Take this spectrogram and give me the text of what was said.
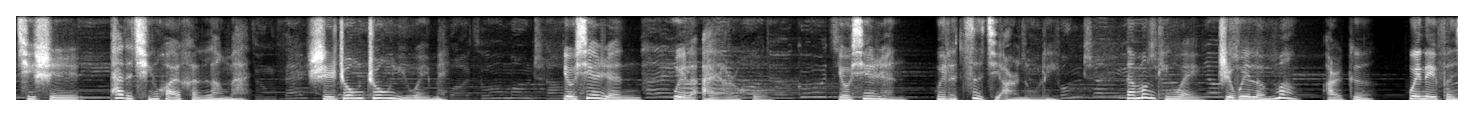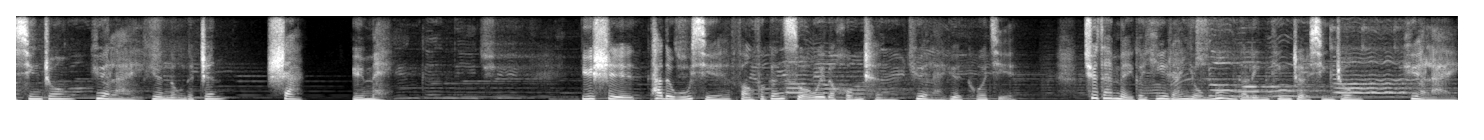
其实他的情怀很浪漫，始终忠于唯美。有些人为了爱而活，有些人为了自己而努力，但孟庭苇只为了梦而歌，为那份心中越来越浓的真、善与美。于是他的无邪仿佛跟所谓的红尘越来越脱节，却在每个依然有梦的聆听者心中，越来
